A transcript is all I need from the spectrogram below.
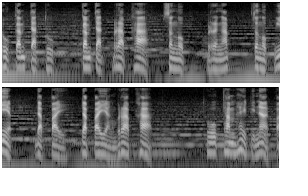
ถูกกำจัดถูกกำจัดราบคาบ สงบ ระงับ สงบเงียบ ดับไป ดับไปอย่างราบคาบ ถูกทำให้พินาศไป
